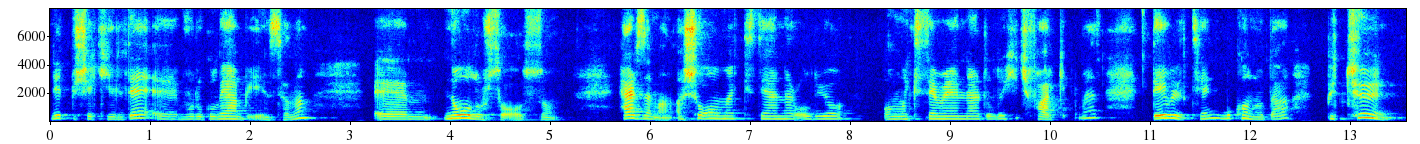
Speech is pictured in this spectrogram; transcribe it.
net bir şekilde, eee, vurgulayan bir insanım. Emm, ne olursa olsun her zaman aşı olmak isteyenler oluyor, olmak istemeyenler de oluyor, hiç fark etmez. Devletin bu konuda bütün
